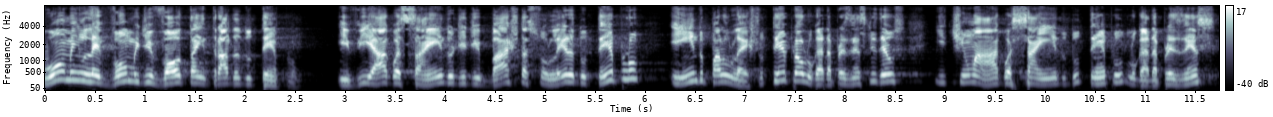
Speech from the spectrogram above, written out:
O homem levou-me de volta à entrada do templo e vi água saindo de debaixo da soleira do templo e indo para o leste. O templo é o lugar da presença de Deus e tinha uma água saindo do templo, lugar da presença,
